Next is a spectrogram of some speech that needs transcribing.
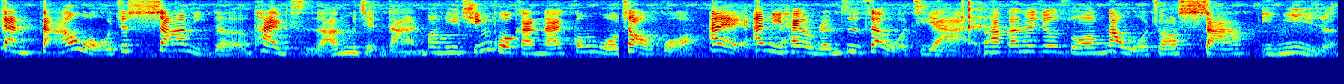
敢打我，我就杀你的太子啊，那么简单。哦，你秦国敢来攻我赵国，哎，啊，你还有人质在我家，哎，他干脆就说，那我就要杀嬴异人。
